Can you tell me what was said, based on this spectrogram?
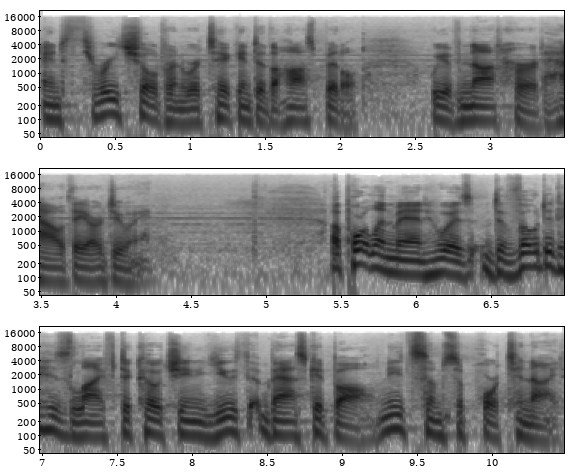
and three children were taken to the hospital. We have not heard how they are doing. A Portland man who has devoted his life to coaching youth basketball needs some support tonight.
